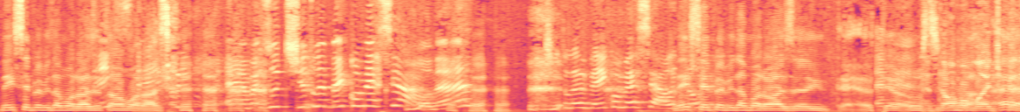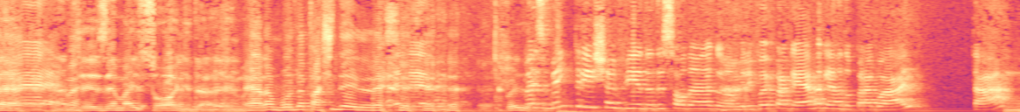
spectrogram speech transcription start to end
Nem sempre a vida amorosa é Nem tão amorosa. sempre. É, mas o título é bem comercial, né? O título é bem comercial. Nem então, sempre a vida amorosa é, os- É tão romântica, É. né? Às vezes é mais sórdida. Era amor da parte dele, né? Pois é. Mas bem triste a vida de Saldanha da Gama. Ele foi pra guerra, guerra do Paraguai, tá? Hum.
